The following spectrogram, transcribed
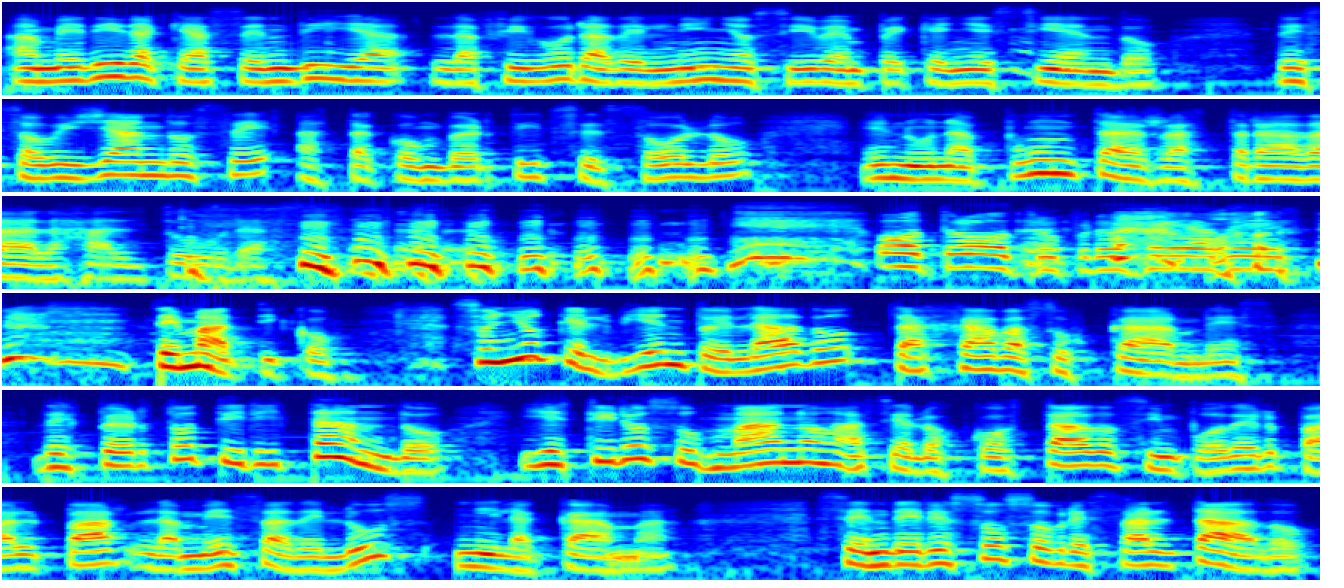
A medida que ascendía, la figura del niño se iba empequeñeciendo, desovillándose hasta convertirse solo en una punta arrastrada a las alturas. otro, otro, profe, a ver. Temático. Soñó que el viento helado tajaba sus carnes. Despertó tiritando y estiró sus manos hacia los costados sin poder palpar la mesa de luz ni la cama. Se enderezó sobresaltado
